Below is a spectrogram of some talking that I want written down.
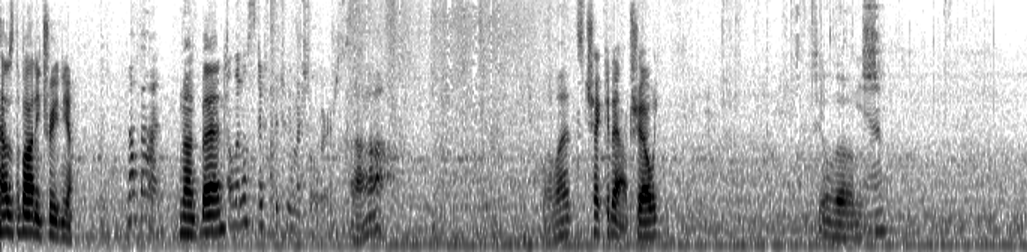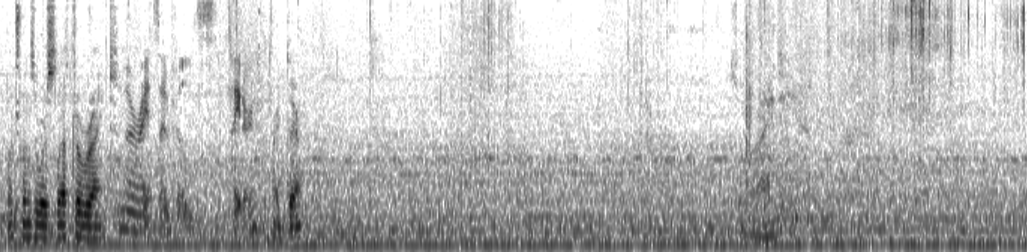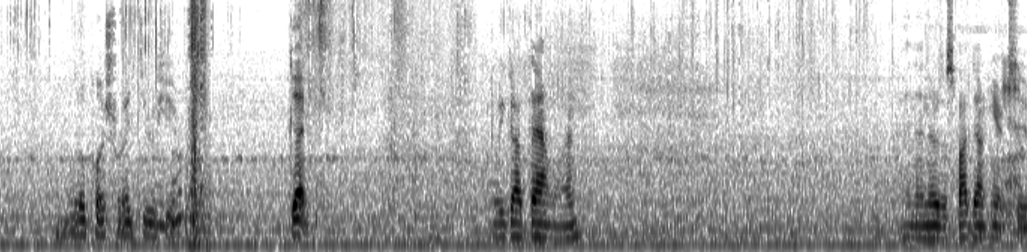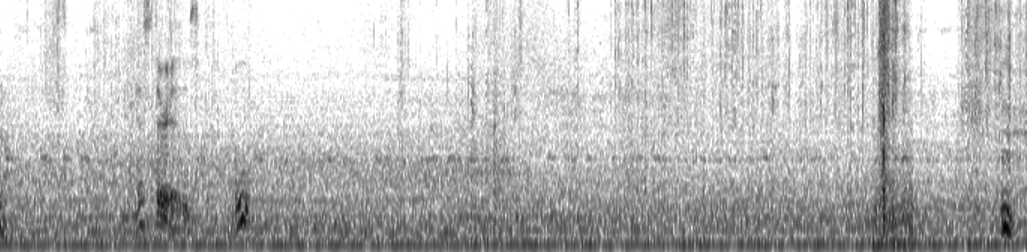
How's the body treating you? Not bad. Not bad? A little stiff between my shoulders. Ah. Well, let's check it out, shall we? Feel those. Yeah. Which one's worse, left or right? The right side feels tighter. Right there. So right here. A little push right through here. Good. We got that one. And then there's a spot down here Yeah. too. Yes, there is. Ooh. Mm.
